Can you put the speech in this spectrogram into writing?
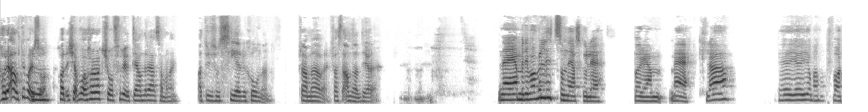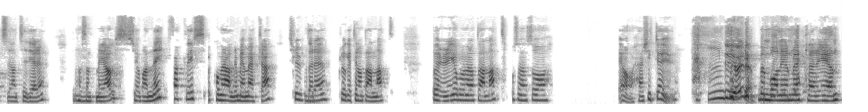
Har det alltid varit Mm. så? Har har det varit så förut i andra sammanhang? Att du liksom ser visionen framöver fast andra inte gör det? Nej, men det var väl lite som när jag skulle börja mäkla. Jag har jobbat på privatsidan tidigare. Det passade inte mig alls. Så jag bara, nej, this. Jag kommer aldrig mer mäkla. Slutade, pluggade till något annat. Började jobba med något annat. Och sen så, ja, här sitter jag ju. Mm, du gör ju det. Uppenbarligen mäklare igen.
